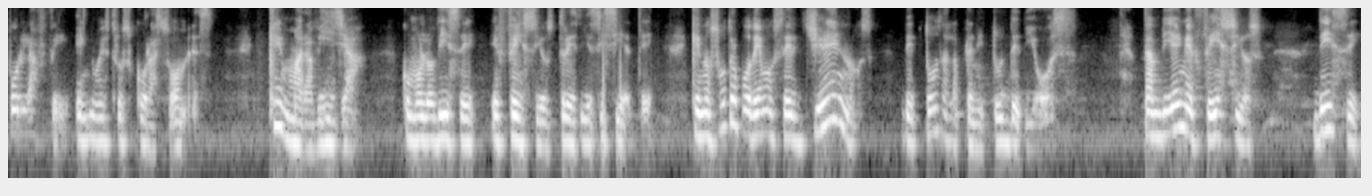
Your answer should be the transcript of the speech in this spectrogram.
por la fe en nuestros corazones. ¡Qué maravilla! Como lo dice Efesios 3:17. que nosotros podemos ser llenos de toda la plenitud de Dios. También Efesios dice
